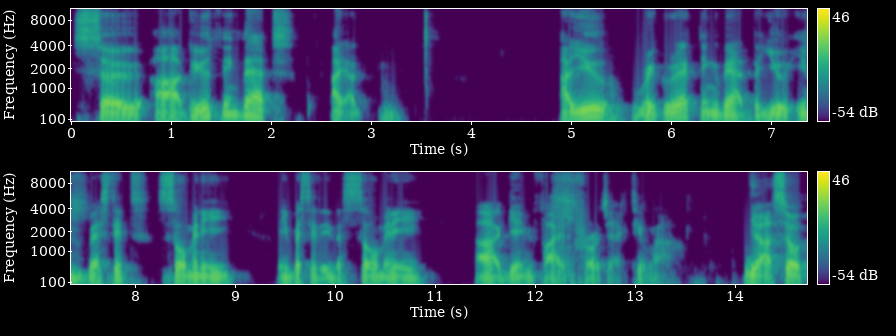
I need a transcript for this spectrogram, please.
So, uh, do you think that I uh, are you regretting that you invested so many invested in the so many uh, GameFi project till now? Yeah. So,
